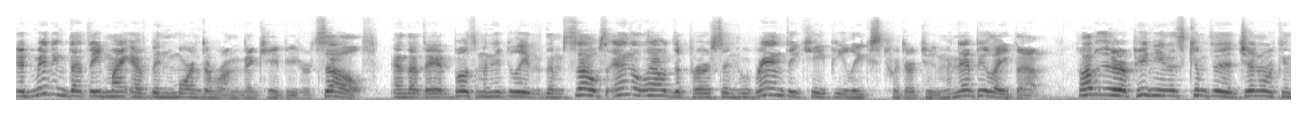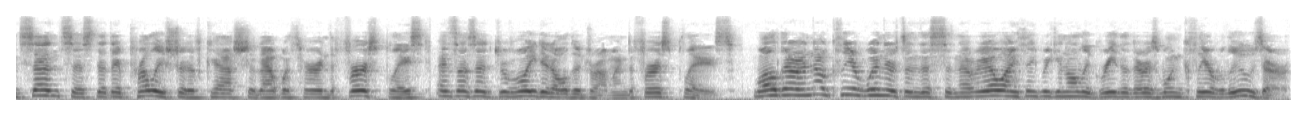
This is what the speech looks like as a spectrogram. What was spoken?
admitting that they might have been more in the wrong than KP herself, and that they had both manipulated themselves and allowed the person who ran the KP Leaks Twitter to manipulate them. Popular opinion has come to the general consensus that they probably should have cashed it out with her in the first place, and thus avoided all the drama in the first place. While there are no clear winners in this scenario, I think we can all agree that there is one clear loser.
